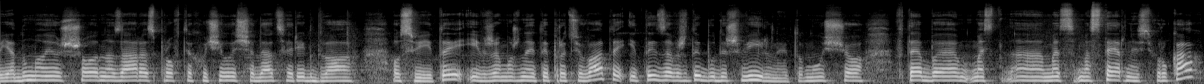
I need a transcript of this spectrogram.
Я думаю, що на зараз профтехучилище да, це рік-два освіти, і вже можна йти працювати, і ти завжди будеш вільний, тому що в тебе е, майстерність в руках,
